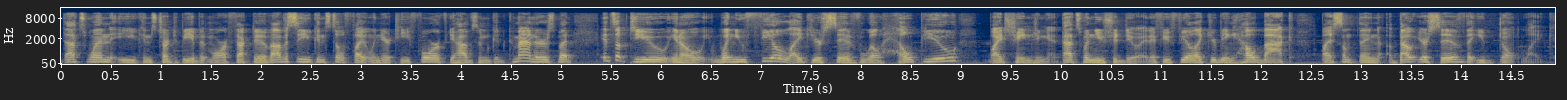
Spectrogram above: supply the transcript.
That's when you can start to be a bit more effective. Obviously you can still fight when you're t4 if you have some good commanders but it's up to you you know when you feel like your civ will help you by changing it. That's when you should do it. If you feel like you're being held back by something about your civ that you don't like.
